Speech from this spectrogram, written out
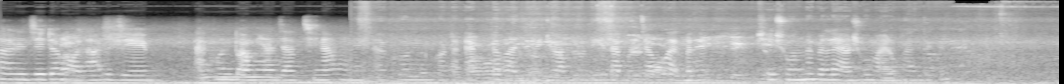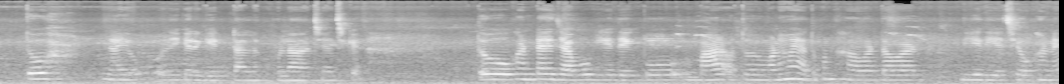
আর যেটা বলার যে এখন তো আমি আর যাচ্ছি না মানে এখন কটা, একটা বাজে ভিডিও আপলোড দিয়ে তারপরে যাব, একবারে সেই সন্ধ্যাবেলায় আসব মায়ের ওখান থেকে। তো যাই হোক, ওদিকের গেটটা খোলা আছে আজকে। তো ওখানটায় যাব, গিয়ে দেখব। মার অত, মনে হয় এতক্ষণ খাবার দাবার দিয়ে দিয়েছে ওখানে।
